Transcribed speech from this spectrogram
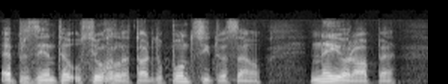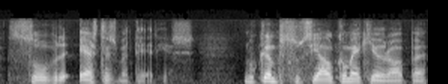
apresenta o seu relatório do ponto de situação na Europa sobre estas matérias no campo social, como é que a Europa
